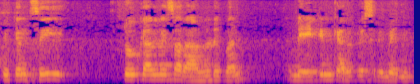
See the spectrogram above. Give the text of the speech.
You can see 2 calories are already burned and 18 calories remaining.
